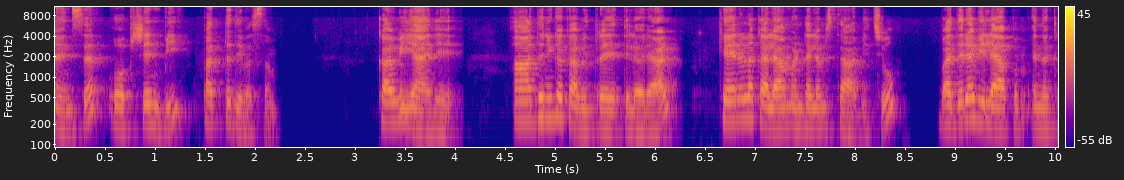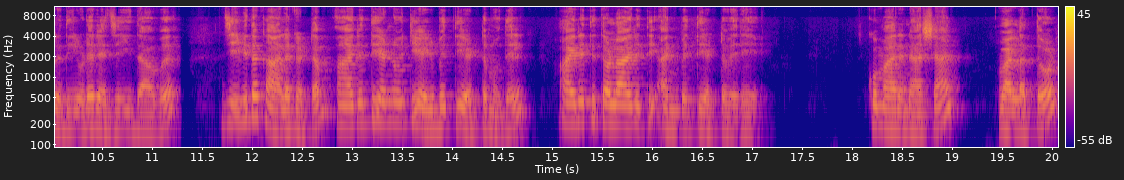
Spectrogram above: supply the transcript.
ആൻസർ ഓപ്ഷൻ ബി പത്ത് ദിവസം. കവിയാര് ആധുനിക കവിത്രയത്തിലൊരാൾ കേരള കലാമണ്ഡലം സ്ഥാപിച്ചു. ഭദ്രവിലാപം എന്ന കൃതിയുടെ രചയിതാവ് ജീവിത കാലഘട്ടം ആയിരത്തി എണ്ണൂറ്റി എഴുപത്തി എട്ട് മുതൽ ആയിരത്തി തൊള്ളായിരത്തി അൻപത്തി എട്ട് വരെ. Kumaranasan Vallathol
